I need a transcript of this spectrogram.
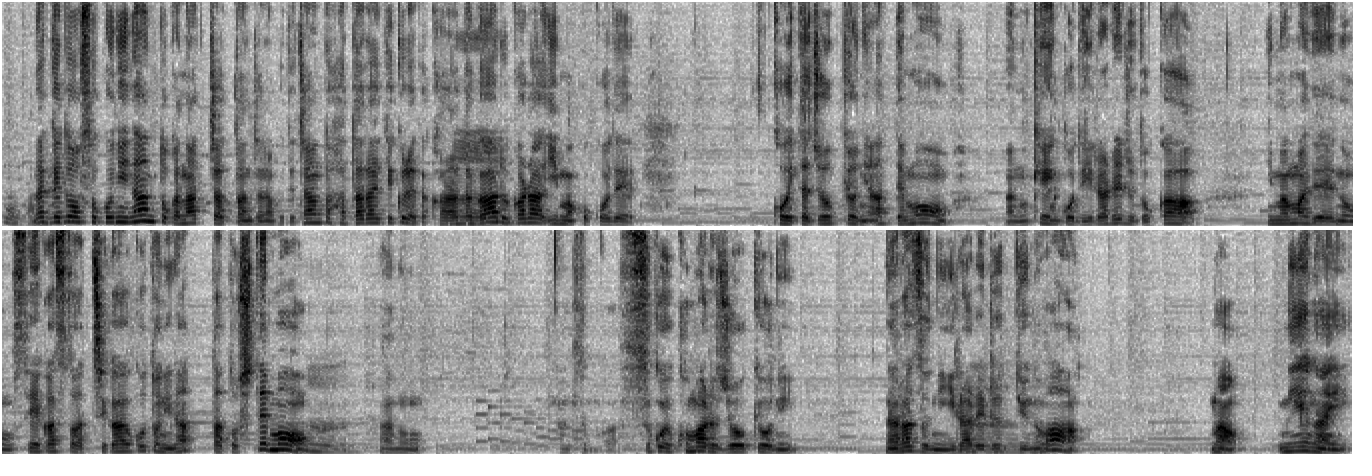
だね。だけどそこになんとかなっちゃったんじゃなくてちゃんと働いてくれた体があるから、今ここでこういった状況にあってもあの健康でいられるとか今までの生活とは違うことになったとしても、うん。あのなんていうのかすごい困る状況にならずにいられるっていうのは、まあ見えない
